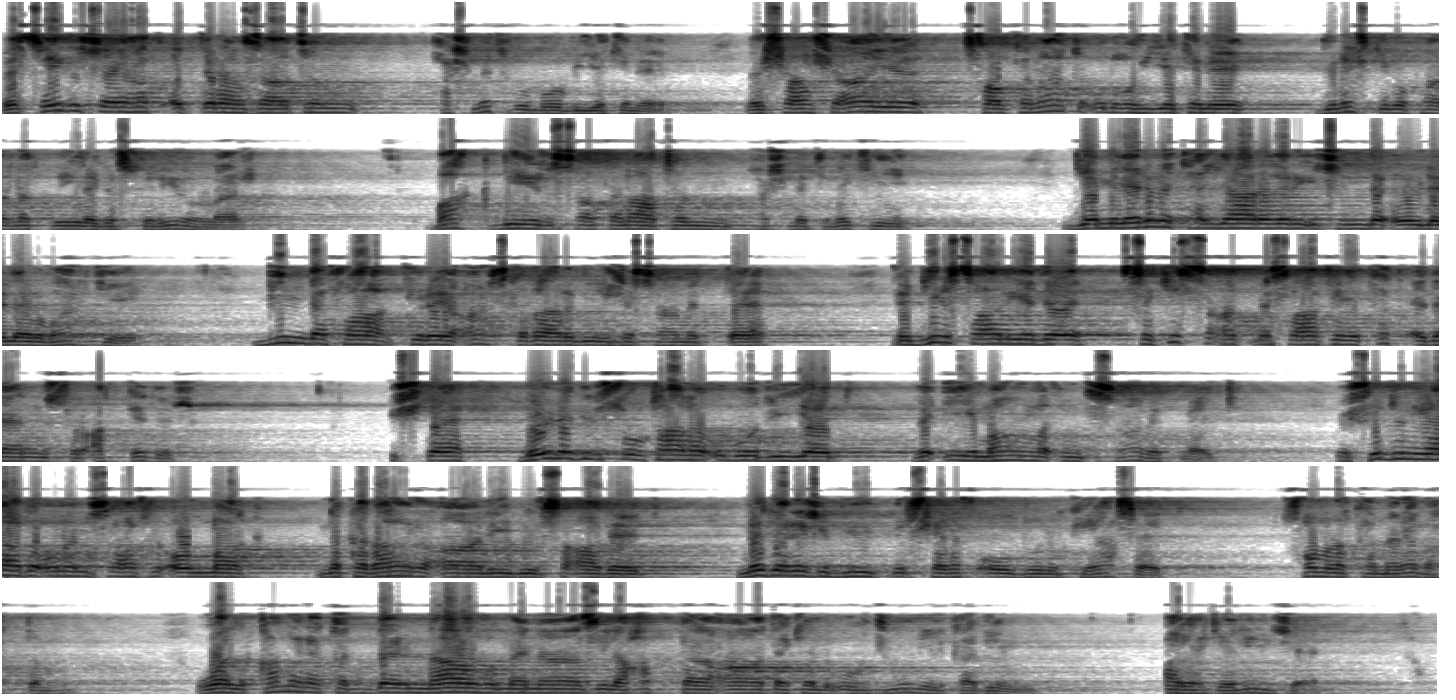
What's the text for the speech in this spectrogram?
ve seyr seyahat ettiren zatın haşmet rububiyetini ve şaşayı saltanat-ı uluhiyetini güneş gibi parlaklığıyla gösteriyorlar. Bak bir saltanatın haşmetine ki, gemileri ve teyyareleri içinde öyleler var ki, bin defa küreye arz kadar bir cesamette ve bir saniyede sekiz saat mesafeyi kat eden sürattedir. İşte böyle bir sultana ubudiyet ve imanla intisap etmek ve şu dünyada ona misafir olmak ne kadar âli bir saadet, ne derece büyük bir şeref olduğunu kıyas et. Sonra kamera baktım. وَالْقَمَرَ قَدَّرْنَاهُ مَنَازِلَ حَتَّى عَادَكَ الْاُرْجُونِ الْقَدِيمِ Aya gelince,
